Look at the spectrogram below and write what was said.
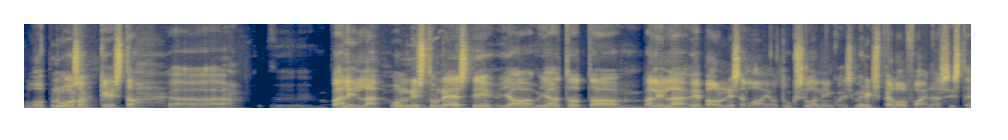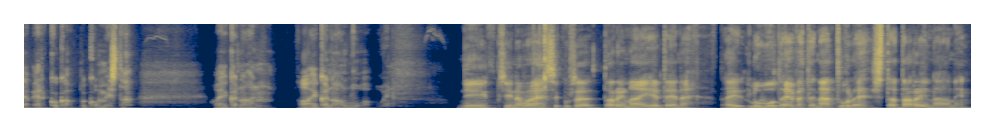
luopunut osakkeista ää, välillä onnistuneesti ja, ja tota, välillä epäonnisella ajoituksella, niin kuin esimerkiksi Fellow Financeista ja verkkokauppakomista aikanaan, aikanaan luovuin. Niin, siinä vaiheessa kun se tarina ei etene, tai luvut eivät enää tule sitä tarinaa, niin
